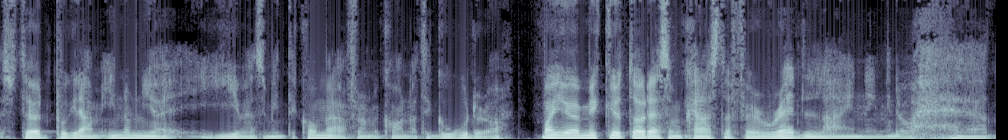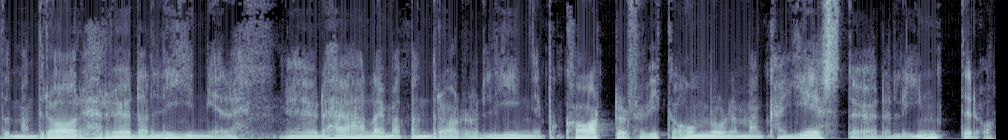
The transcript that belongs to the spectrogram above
stödprogram inom nya given som inte kommer afroamerikanerna till godo. Då. Man gör mycket av det som kallas för redlining då. Att man drar röda linjer. Eh, det här handlar om att man drar linjer på kartor för vilka områden man kan ge stöd eller inte då.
